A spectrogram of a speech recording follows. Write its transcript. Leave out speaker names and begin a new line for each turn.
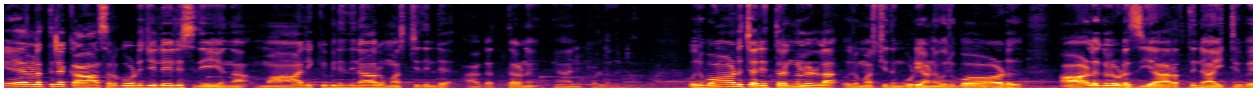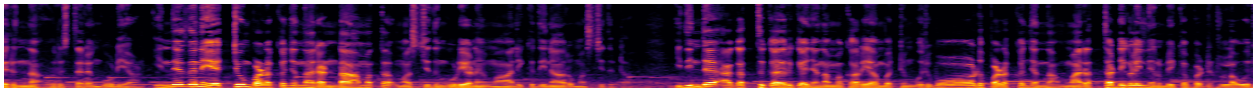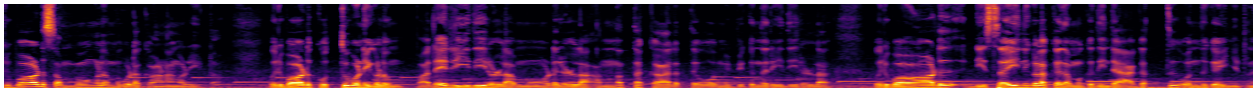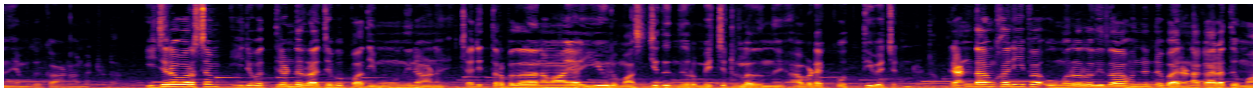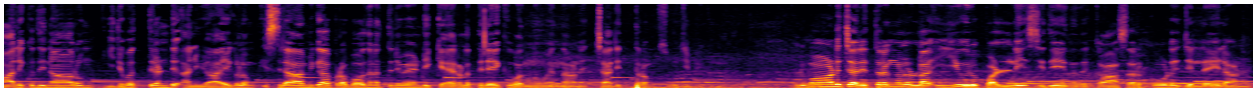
കേരളത്തിലെ കാസർഗോഡ് ജില്ലയിൽ സ്ഥിതി ചെയ്യുന്ന മാലിക് ബിൻ ദിനാർ മസ്ജിദിന്റെ അകത്താണ് ഞാനിപ്പോൾ ഉള്ളത് കേട്ടോ. ഒരുപാട് ചരിത്രങ്ങളുള്ള ഒരു മസ്ജിദും കൂടിയാണ്. ഒരുപാട് ആളുകളുടെ സിയാറത്തിനായിട്ട് വരുന്ന ഒരു സ്ഥലം കൂടിയാണ്. ഇന്ത്യയിൽ തന്നെ ഏറ്റവും പഴക്കം ചെന്ന രണ്ടാമത്തെ മസ്ജിദും കൂടിയാണ് മാലിക് ദിനാർ മസ്ജിദ് കേട്ടോ. ഇതിന്റെ അകത്ത് കയറി കഴിഞ്ഞാൽ നമുക്കറിയാൻ പറ്റും ഒരുപാട് പഴക്കം ചെന്ന മരത്തടികളിൽ നിർമ്മിക്കപ്പെട്ടിട്ടുള്ള ഒരുപാട് സംഭവങ്ങൾ നമുക്കിവിടെ കാണാൻ കഴിയും കേട്ടോ. ഒരുപാട് കൊത്തുപണികളും പല രീതിയിലുള്ള മോഡലുള്ള അന്നത്തെ കാലത്തെ ഓർമ്മിപ്പിക്കുന്ന രീതിയിലുള്ള ഒരുപാട് ഡിസൈനുകളൊക്കെ നമുക്ക് ഇതിന്റെ അകത്ത് വന്നു കഴിഞ്ഞിട്ടുണ്ട് നമുക്ക് കാണാൻ പറ്റും ഇജറ വർഷം ഇരുപത്തിരണ്ട് റജബ് പതിമൂന്നിനാണ് ചരിത്രപ്രധാനമായ ഈ ഒരു മസ്ജിദ് നിർമ്മിച്ചിട്ടുള്ളതെന്ന് അവിടെ കൊത്തി വെച്ചിട്ടുണ്ട് കേട്ടോ. രണ്ടാം ഖലീഫ ഉമർ റദിദാഹുവിന്റെ ഭരണകാലത്ത് മാലിക് ദിനാറും ഇരുപത്തിരണ്ട് അനുയായികളും ഇസ്ലാമിക പ്രബോധനത്തിന് വേണ്ടി കേരളത്തിലേക്ക് വന്നു എന്നാണ് ചരിത്രം സൂചിപ്പിക്കുന്നത്. ഒരുപാട് ചരിത്രങ്ങളുള്ള ഈ ഒരു പള്ളി സ്ഥിതി ചെയ്യുന്നത് കാസർഗോഡ് ജില്ലയിലാണ്.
